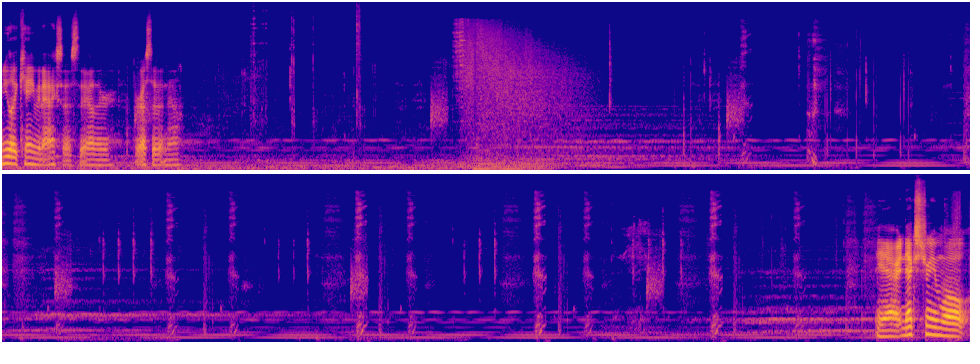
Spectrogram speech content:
And you like can't even access the other, the rest of it now. Yeah, right, next stream we'll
